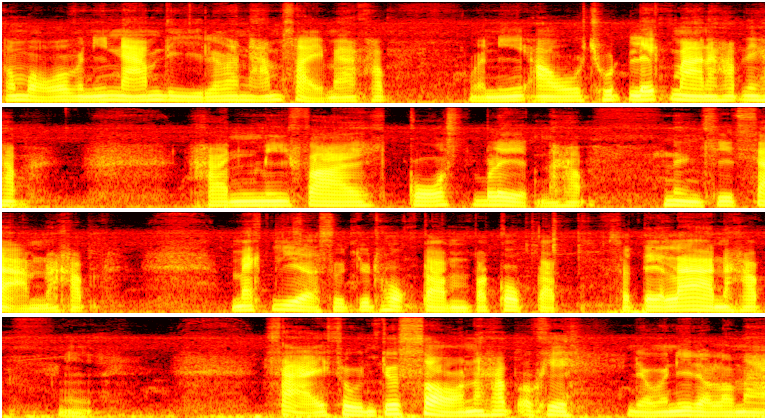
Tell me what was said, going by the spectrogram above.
ต้องบอกว่าวันนี้น้ำดีแล้วก็น้ำใสมากครับ วันนี้เอาชุดเล็กมานะครับนี่ครับ คันมีไฟล์ Ghost Blade นะครับ1ขีด3นะครับแม็กเยีย0.6กรัมประกบกับสเตล่านะครับนี่สาย 0.2 นะครับ โอเค เดี๋ยววันนี้เดี๋ยวเรามา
